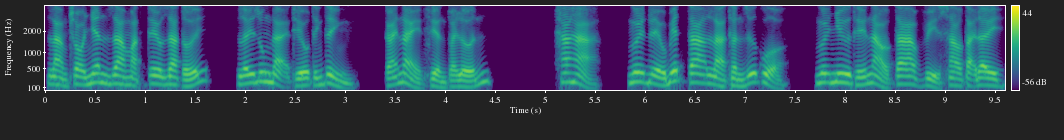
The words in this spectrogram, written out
làm cho nhân ra mặt kêu ra tới, lấy dung đại thiếu tính tình, cái này phiền toái lớn. Ha ha, ngươi đều biết ta là thần dữ của, ngươi như thế nào ta vì sao tại đây?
